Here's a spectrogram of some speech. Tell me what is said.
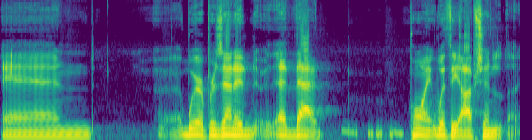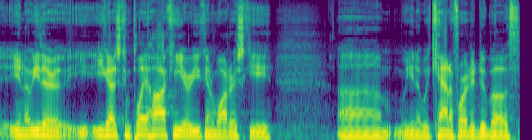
and uh, we were presented at that point with the option, you know, either you guys can play hockey or you can water ski. Um, you know, we can't afford to do both.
